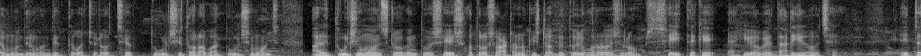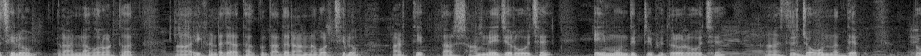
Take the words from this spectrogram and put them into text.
যা মন্দিরের মধ্যে দেখতে পাচ্ছ, এটা হচ্ছে তুলসী তলা বা তুলসী মঞ্চ। আর এই তুলসী মঞ্চটাও কিন্তু সেই সতেরোশো আটান্ন খ্রিস্টাব্দে তৈরি করা হয়েছিল, সেই থেকে একইভাবে দাঁড়িয়ে রয়েছে। এটা ছিল রান্নাঘর, অর্থাৎ এখানটা যারা থাকতো তাদের রান্নাঘর ছিল। আর ঠিক তার সামনেই যে রয়েছে এই মন্দিরটির ভিতরে রয়েছে শ্রী জগন্নাথ দেব। তো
